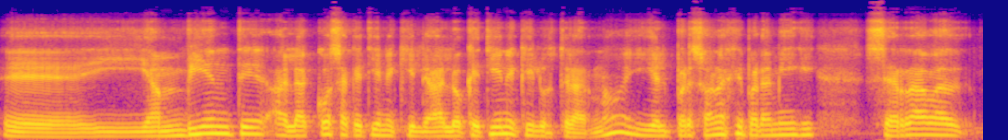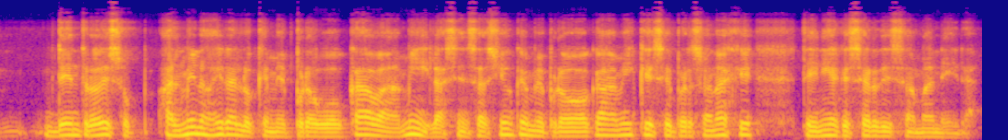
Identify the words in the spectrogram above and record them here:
eh, y ambiente a la cosa que tiene que a lo que tiene que ilustrar, ¿no? Y el personaje para mí cerraba dentro de eso, al menos era lo que me provocaba a mí, la sensación que me provocaba a mí que ese personaje tenía que ser de esa manera.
